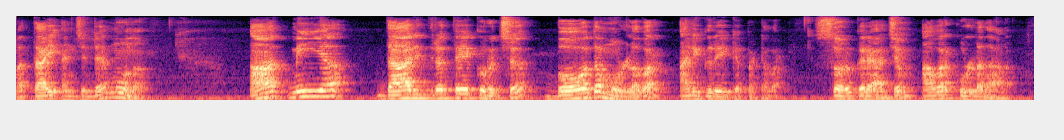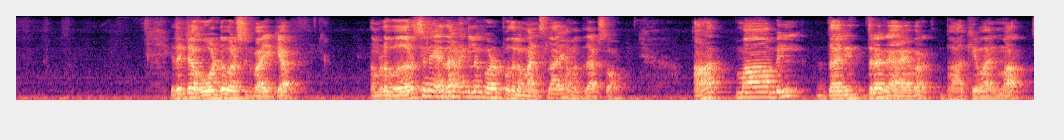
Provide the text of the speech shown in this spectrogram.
മത്തായി അഞ്ചിന്റെ മൂന്ന്. ആത്മീയ ദാരിദ്ര്യത്തെക്കുറിച്ച് ബോധമുള്ളവർ അനുഗ്രഹിക്കപ്പെട്ടവർ. സ്വർഗരാജ്യം അവർക്കുള്ളതാണ്. ഇതിന്റെ ഓൾഡ് വേർഷൻ വായിക്കാം. നമ്മൾ വേർഷൻ ഏതാണെങ്കിലും കുഴപ്പമില്ല മനസ്സിലായാൽ മതി ദാറ്റ്സ് ഓൾ ആത്മാവിൽ ദരിദ്രരായവർ ഭാഗ്യവാന്മാർ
